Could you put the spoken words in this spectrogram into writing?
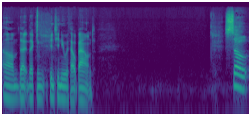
um, that that can continue without bound. So,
